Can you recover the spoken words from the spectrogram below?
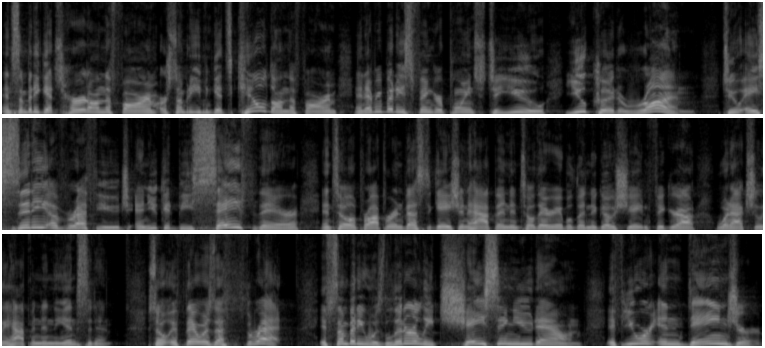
and somebody gets hurt on the farm, or somebody even gets killed on the farm, and everybody's finger points to you. You could run to a city of refuge and you could be safe there until a proper investigation happened, until they were able to negotiate and figure out what actually happened in the incident. So if there was a threat, if somebody was literally chasing you down, if you were in danger,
